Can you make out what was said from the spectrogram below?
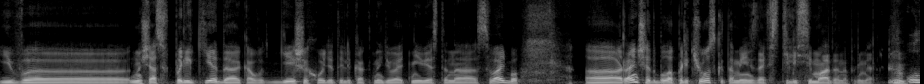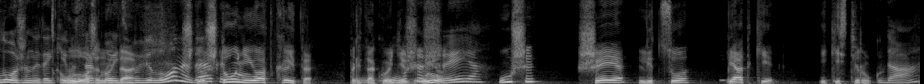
и в, ну, сейчас в парике, да, как вот гейши ходят или как надевают невесты на свадьбу. А раньше это была прическа, там, я не знаю, в стиле Симада, например. Ну, уложенные такие Уложенные, высоко, да. эти вавилоны, что, да? Что как... у нее открыто при такой одежде? Уши, шея. Уши, шея, лицо, пятки и кисти рук. Да.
